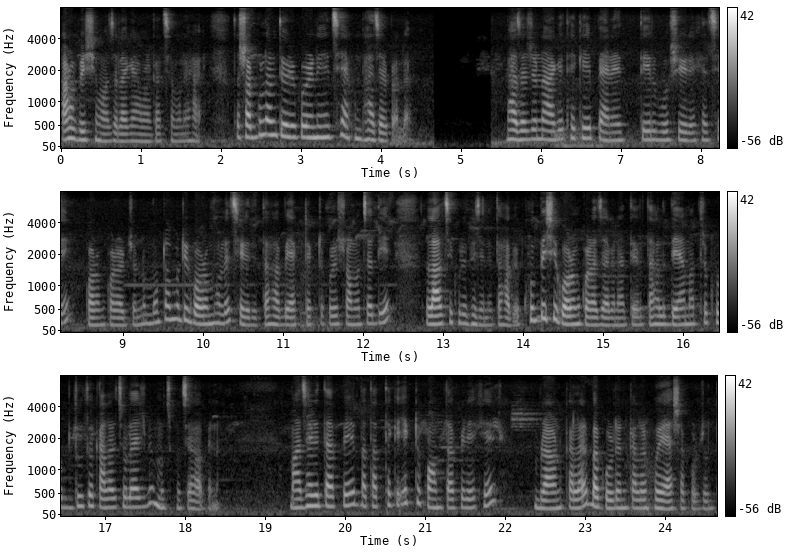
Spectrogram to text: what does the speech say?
আরও বেশি মজা লাগে আমার কাছে মনে হয়। তো সবগুলো আমি তৈরি করে নিয়েছি। এখন ভাজার পালা। ভাজার জন্য আগে থেকে প্যানে তেল বসিয়ে রেখেছে। গরম করার জন্য মোটামুটি গরম হলে ছেড়ে দিতে হবে। একটা একটা করে সমচা দিয়ে লালচে করে ভেজে নিতে হবে। খুব বেশি গরম করা যাবে না তেল, তাহলে দেয়া মাত্র খুব দ্রুত কালার চলে আসবে, মুচমুচে হবে না। মাঝারি তাপে বা তার থেকে একটু কম তাপে রেখে ব্রাউন কালার বা গোল্ডেন কালার হয়ে আসা পর্যন্ত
